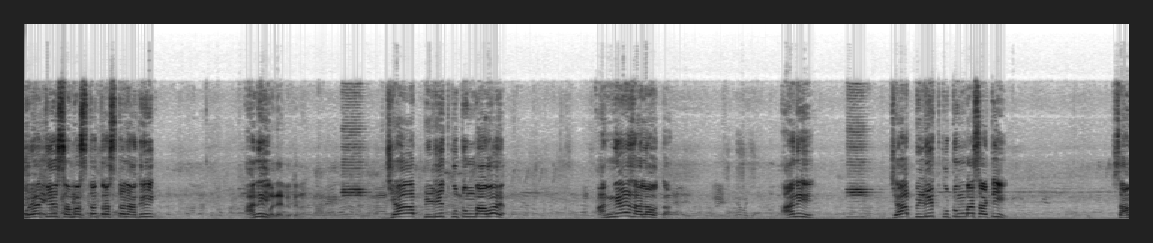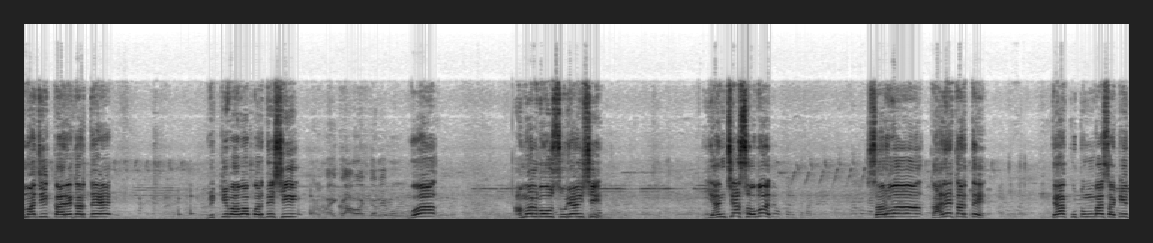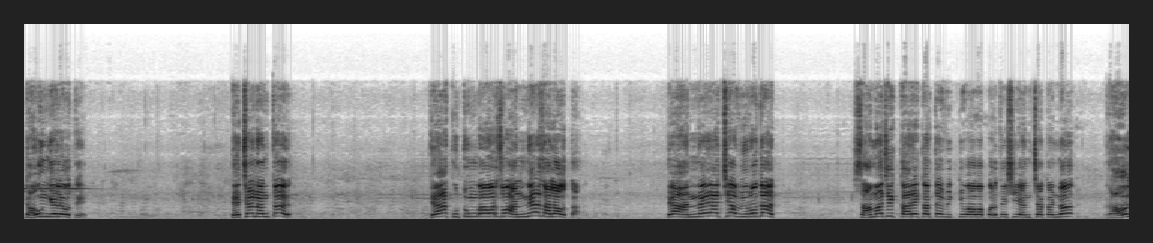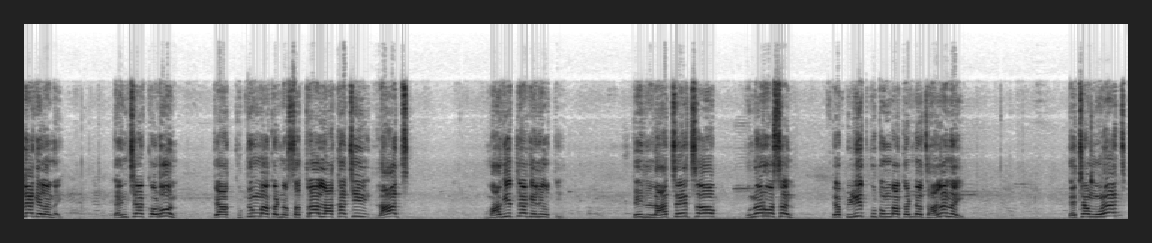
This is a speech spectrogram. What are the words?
धुळ्यातील समस्त त्रस्त नागरिक आणि ज्या पीडित कुटुंबावर अन्याय झाला होता आणि ज्या पीडित कुटुंबासाठी सामाजिक कार्यकर्ते विक्की बाबा परदेशी व अमलभाऊ सूर्यवंशी यांच्यासोबत सर्व कार्यकर्ते त्या कुटुंबासाठी धावून गेले होते. त्याच्यानंतर त्या कुटुंबावर जो अन्याय झाला होता त्या अन्यायाच्या विरोधात सामाजिक कार्यकर्ते विक्की बाबा परदेशी यांच्याकडनं राहवल्या गेला नाही. त्यांच्याकडून त्या कुटुंबाकडनं सतरा लाखाची लाच मागितल्या गेली होती. ते लाचेचं पुनर्वसन त्या पीडित कुटुंबाकडनं झालं नाही. त्याच्यामुळेच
